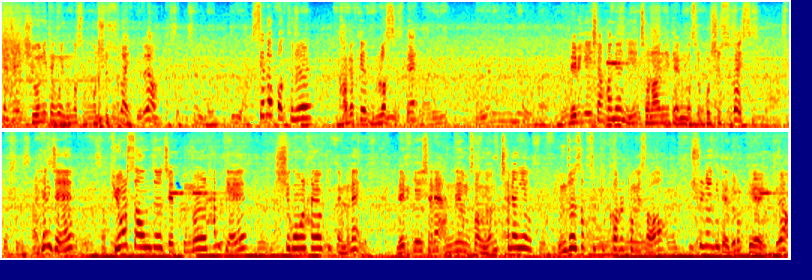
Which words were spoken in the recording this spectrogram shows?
현재 지원이 되고 있는 것을 보실 수가 있고요. setup 버튼을 가볍게 눌렀을 때 내비게이션 화면이 전환이 되는 것을 보실 수가 있습니다. 아, 현재 dual 사운드 제품을 함께 시공을 하였기 때문에 내비게이션의 안내 음성은 차량의 운전석 스피커를 통해서 출력이 되도록 되어 있고요.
